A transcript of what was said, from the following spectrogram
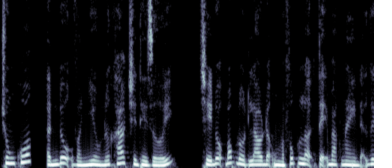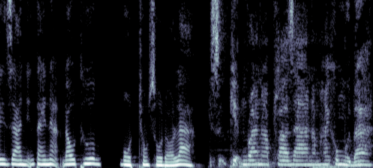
Trung Quốc, Ấn Độ và nhiều nước khác trên thế giới. Chế độ bóc lột lao động và phúc lợi tệ bạc này đã gây ra những tai nạn đau thương, một trong số đó là sự kiện Rana Plaza năm 2013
